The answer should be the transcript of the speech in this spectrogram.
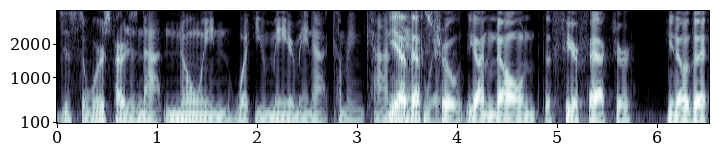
just the worst part is not knowing what you may or may not come in contact with. yeah, that's with. true. The unknown, the fear factor. You know, the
